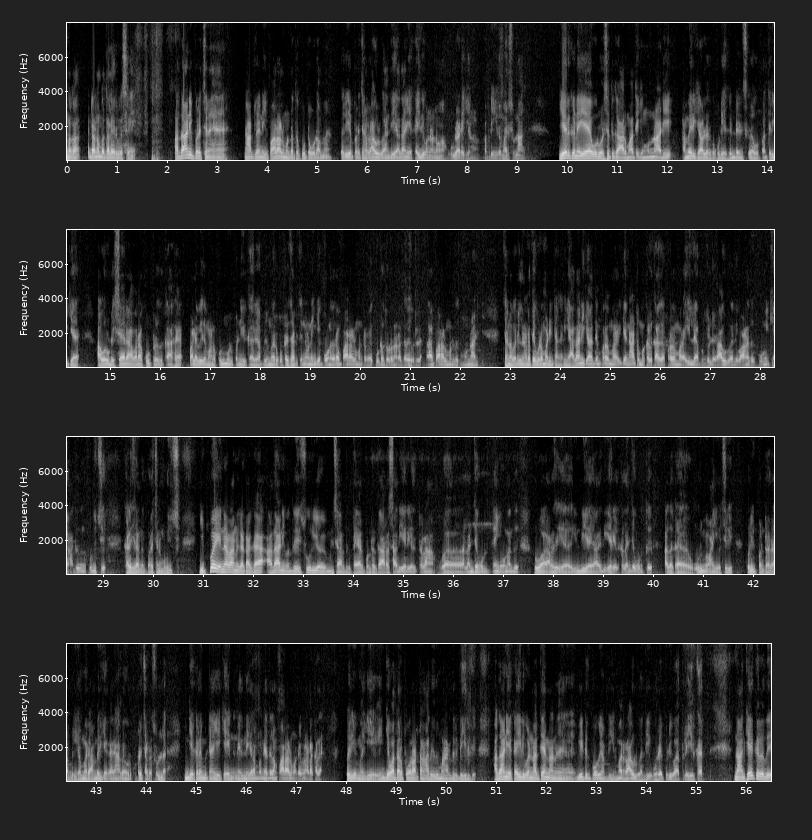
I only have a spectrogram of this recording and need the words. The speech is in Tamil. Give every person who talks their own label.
Speaker 1: வணக்கம். எட்டாம் நம்பர் தலைவர் பேசுகிறேன் அதானி பிரச்சனை. நாட்டில் இன்றைக்கி பாராளுமன்றத்தை கூட்ட விடாமல் பெரிய பிரச்சனை. ராகுல் காந்தி அதானியை கைது பண்ணணும் உள்ளடைக்கணும் அப்படிங்கிற மாதிரி சொன்னாங்க. ஏற்கனவே ஒரு வருஷத்துக்கு ஆறு மாதத்துக்கு முன்னாடி அமெரிக்காவில் இருக்கக்கூடிய கிண்டன்ஸ்கிற ஒரு பத்திரிக்கை அவருடைய சேரை அவராக கூட்டுறதுக்காக பலவிதமான குல்முல் பண்ணியிருக்காரு அப்படிங்கிற மாதிரி குற்றச்சாட்டு சொன்னோன்னே இங்கே போன தடவை பாராளுமன்றமே கூட்டத்தோடு நடக்கவே இல்லை அதாவது பாராளுமன்றத்துக்கு முன்னாடி. ஜனவரியில் நடத்த விட மாட்டேங்கிட்டாங்க நீங்கள் அதானிக்காகத்தையும் பிரதமராக இருக்கே நாட்டு மக்களுக்காக பிரதமராக இல்லை அப்படின்னு சொல்லி ராகுல் காந்தி வானத்துக்கு பூமிக்கும் அது இதுன்னு குதிச்சு கடைசியில் அந்த பிரச்சனை முடிஞ்சுச்சு. இப்போ என்னடான்னு கேட்டாக்கா அதானி வந்து சூரிய மின்சாரத்துக்கு தயார் பண்ணுறதுக்கு அரசு அதிகாரிகள்கிட்டலாம் லஞ்சம் கொடுத்து இங்கே கொண்டாந்து ரூபா அரசு இந்திய அதிகாரிகளுக்கு லஞ்சம் கொடுத்து அதை க உரிமை வாங்கி வச்சு தொழில் பண்ணுறாரு அப்படிங்கிற மாதிரி அமெரிக்காக்காரன் அவன் ஒரு குற்றச்சாட்டை சொல்ல. இங்கே கிளம்பிட்டாங்க கே இன்றைக்கெல்லாம் நேரத்தெல்லாம் பாராளுமன்றமே நடக்கலை. பெரிய எங்கே பார்த்தாலும் போராட்டம் அது இதுமா நடந்துக்கிட்டே இருக்குது அதானியை கைது பண்ணாதே நான் வீட்டுக்கு போவேன் அப்படிங்கிற மாதிரி ராகுல் காந்தி ஒரே பிடிவாதத்தில் இருக்கார். நான் கேட்குறது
